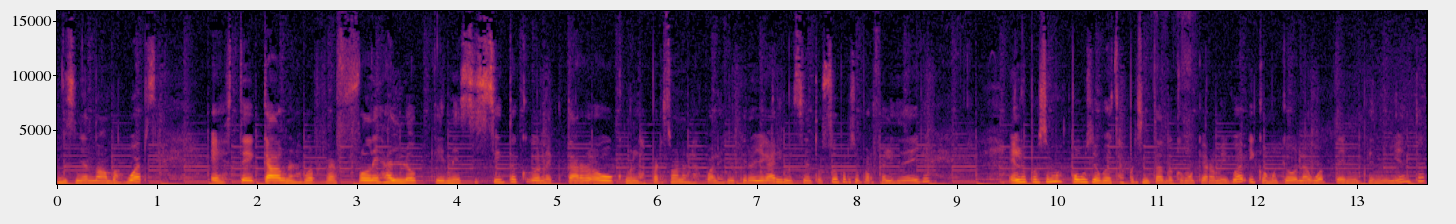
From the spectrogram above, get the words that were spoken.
diseñando ambas webs. Este, cada una de las webs refleja lo que necesito conectar o con las personas a las cuales yo quiero llegar y me siento súper, súper feliz de ello. En los próximos posts les voy a estar presentando cómo quiero mi web y cómo quedó la web de mi emprendimiento.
